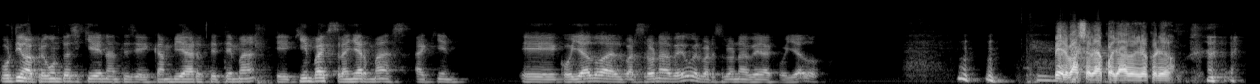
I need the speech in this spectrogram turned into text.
última pregunta, si quieren, antes de cambiar de tema, eh, ¿quién va a extrañar más a quién? Eh, ¿Collado al Barcelona B o el Barcelona B a Collado? El Barça B a Collado, yo creo.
